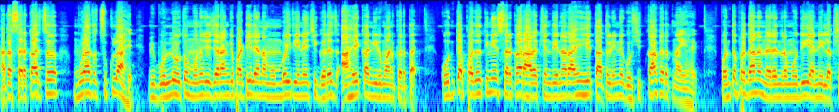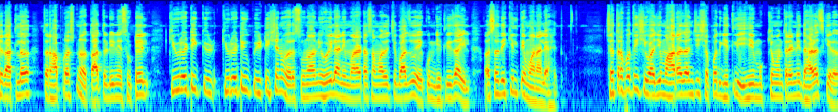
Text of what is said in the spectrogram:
आता सरकारचं मुळात चुकलं आहे. मी बोललो होतो मनोज जरांगे पाटील यांना मुंबईत येण्याची गरज आहे का निर्माण करताय? कोणत्या पद्धतीने सरकार आरक्षण देणार आहे हे तातडीने घोषित का करत नाही आहे पंतप्रधान नरेंद्र मोदी यांनी लक्ष घातलं तर हा प्रश्न तातडीने सुटेल. क्युरेटिव्ह क्युरेटिव्ह पिटिशनवर सुनावणी होईल आणि मराठा समाजाची बाजू ऐकून घेतली जाईल असं देखील ते म्हणाले आहेत. छत्रपती शिवाजी महाराजांची शपथ घेतली हे मुख्यमंत्र्यांनी धाडस केलं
